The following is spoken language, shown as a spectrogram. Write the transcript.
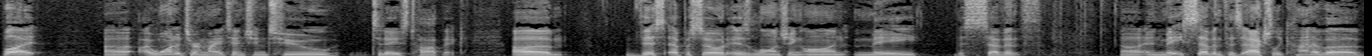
but uh, I want to turn my attention to today's topic. Um, this episode is launching on May the 7th. Uh, and May 7th is actually kind of a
